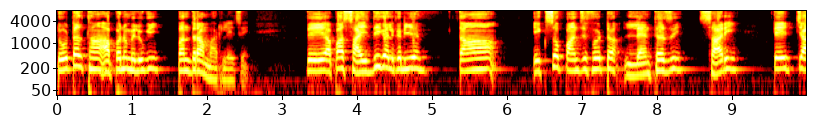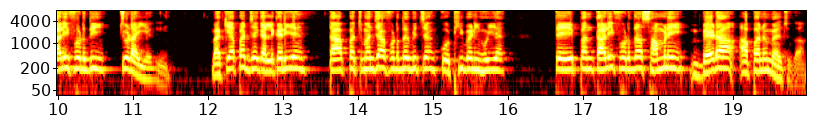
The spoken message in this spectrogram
ਟੋਟਲ ਥਾਂ ਆਪਾਂ ਨੂੰ ਮਿਲੂਗੀ 15 ਮਰਲੇ 'ਚ। ਤੇ ਆਪਾਂ ਸਾਈਜ਼ ਦੀ ਗੱਲ ਕਰੀਏ, ਤਾਂ 105 ਫੁੱਟ ਲੈਂਥ ਹੈ ਜੀ ਸਾਰੀ ਤੇ 40 ਫੁੱਟ ਦੀ ਚੌੜਾਈ ਹੈਗੀ। ਬਾਕੀ ਆਪਾਂ ਜੇ ਗੱਲ ਕਰੀਏ, ਤਾਂ 55 ਫੁੱਟ ਦੇ ਵਿੱਚ ਕੋਠੀ ਬਣੀ ਹੋਈ ਹੈ ਤੇ 45 ਫੁੱਟ ਦਾ ਸਾਹਮਣੇ ਵਿਹੜਾ ਆਪਾਂ ਨੂੰ ਮਿਲ ਜੂਗਾ।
